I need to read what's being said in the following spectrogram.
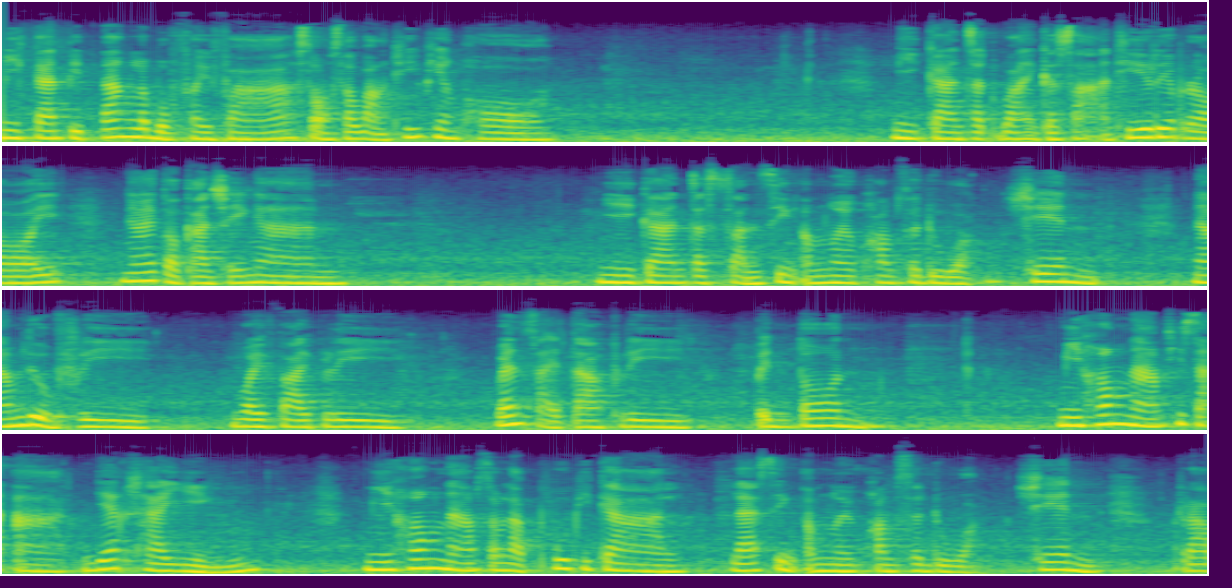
มีการติดตั้งระบบไฟฟ้าส่องสว่างที่เพียงพอ มีการจัดวางเอกสารที่เรียบร้อย ง่ายต่อการใช้งาน มีการจัดสรรสิ่งอำนวยความสะดวก เช่น น้ำดื่มฟรี Wi-Fi ฟรี แว่นสายตาฟรี เป็นต้น มีห้องน้ำที่สะอาด แยกชายหญิง มีห้องน้ำสำหรับผู้พิการ และสิ่งอำนวยความสะดวก เช่น เรา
